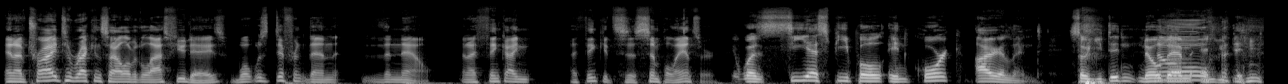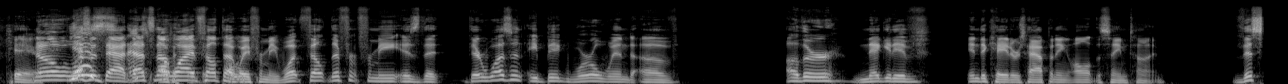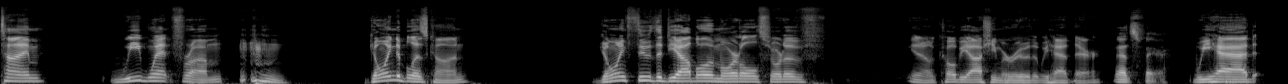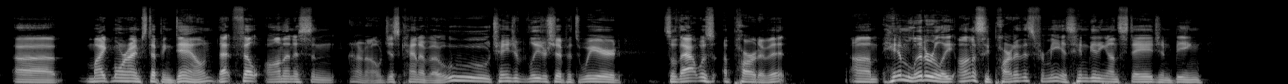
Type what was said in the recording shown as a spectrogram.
And I've tried to reconcile over the last few days what was different then than now. And I think I I think it's a simple answer. It was CS people in Cork, Ireland. So you didn't know them and you didn't care. No, it Yes, wasn't that. That's, not why it felt that way for me. What felt different for me is that there wasn't a big whirlwind of other negative indicators happening all at the same time. This time, we went from going to BlizzCon, going through the Diablo Immortal sort of, you know, Kobayashi Maru that we had there That's fair. we had uh Mike Morhaime stepping down. That felt ominous and I don't know, just kind of a ooh, change of leadership. It's weird. So that was a part of it. Um, him literally, honestly, part of this for me is him getting on stage and being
